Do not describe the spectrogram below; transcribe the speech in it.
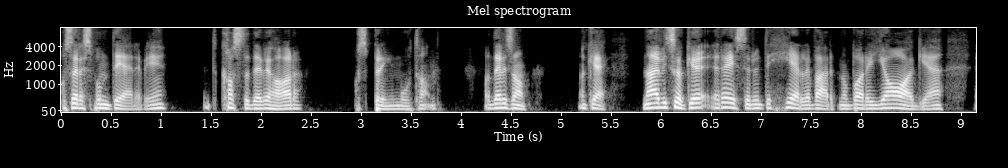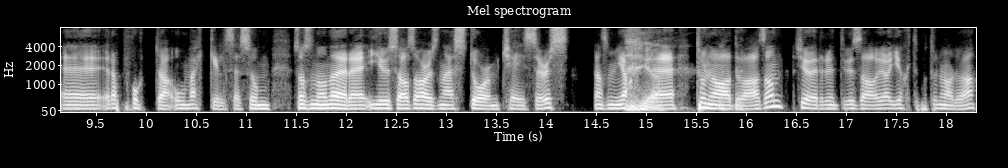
Og så responderer vi, kaster det vi har, og springer mot han. Og det er litt sånn OK, nei, vi skal ikke reise rundt i hele verden og bare jage eh, rapporter om vekkelse som Sånn som noen der, I USA så har du sånne her storm chasers. De som jakter tornadoer og sånn. Kjører rundt i USA og jakter på tornadoer.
